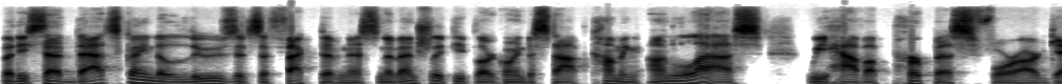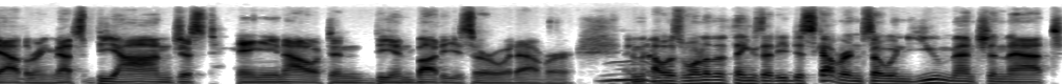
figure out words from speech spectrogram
but he said that's going to lose its effectiveness. And eventually people are going to stop coming unless we have a purpose for our gathering that's beyond just hanging out and being buddies or whatever. Mm. And that mm. was one of the things that he discovered. And so when you mentioned that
